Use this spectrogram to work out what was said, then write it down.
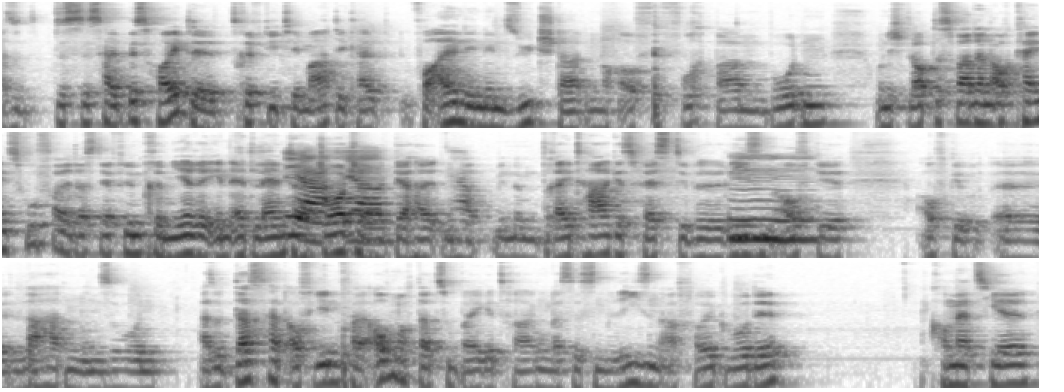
Also das ist halt bis heute trifft die Thematik halt vor allem in den Südstaaten noch auf fruchtbaren Boden. Und ich glaube, das war dann auch kein Zufall, dass der Film Premiere in Atlanta, Ja, Georgia ja, gehalten ja. hat, mit einem Dreitagesfestival, riesen Mhm. aufge, aufgeladen und so. Und also das hat auf jeden Fall auch noch dazu beigetragen, dass es ein Riesenerfolg wurde, kommerziell.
